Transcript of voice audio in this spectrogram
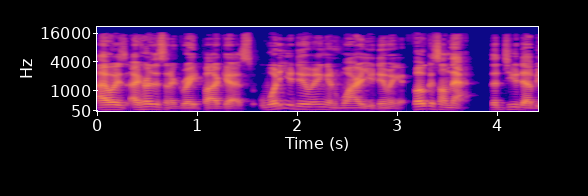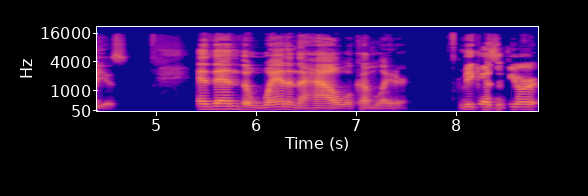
I always I heard this in a great podcast. What are you doing and why are you doing it? Focus on that, the two W's. And then the when and the how will come later. Because if you're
